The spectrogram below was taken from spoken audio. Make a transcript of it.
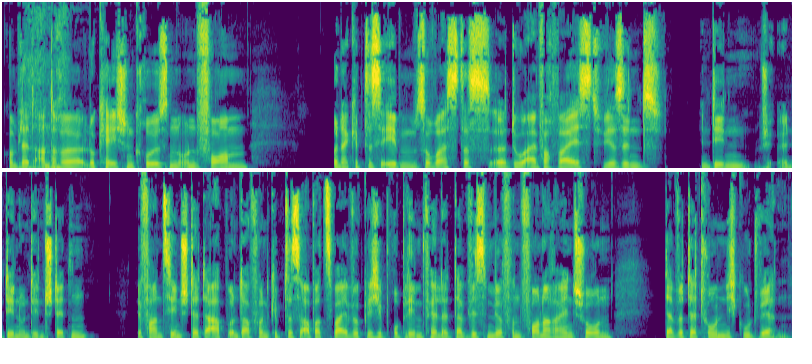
komplett mhm. andere Location-Größen und Formen. Und da gibt es eben sowas, dass äh, du einfach weißt, wir sind in den, in den und den Städten. Wir fahren zehn Städte ab und davon gibt es aber zwei wirkliche Problemfälle. Da wissen wir von vornherein schon, da wird der Ton nicht gut werden.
